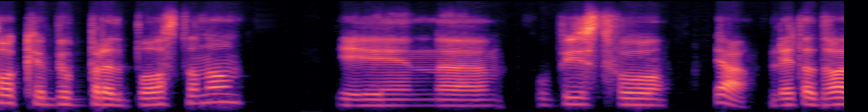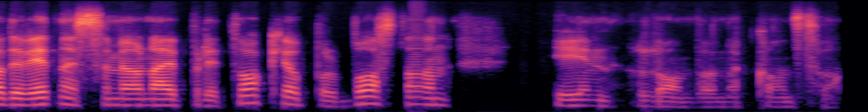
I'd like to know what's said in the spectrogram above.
Tokio je bil pred Bostonom in uh, v bistvu ja, leta 2019 sem imel najprej Tokio, pol Boston in London na koncu.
